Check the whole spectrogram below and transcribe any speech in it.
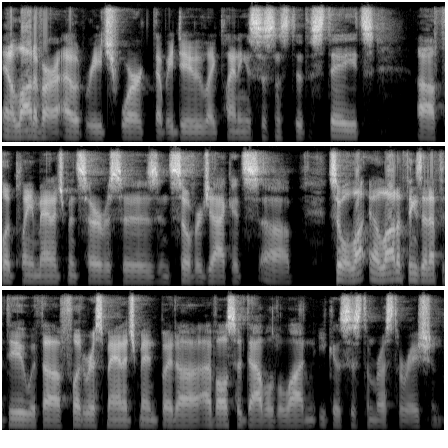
and a lot of our outreach work that we do, like planning assistance to the states, uh, floodplain management services, and silver jackets. Uh, so a lot, a lot of things that have to do with uh, flood risk management. But uh, I've also dabbled a lot in ecosystem restoration.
